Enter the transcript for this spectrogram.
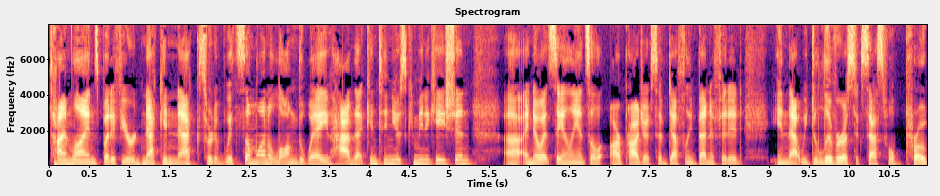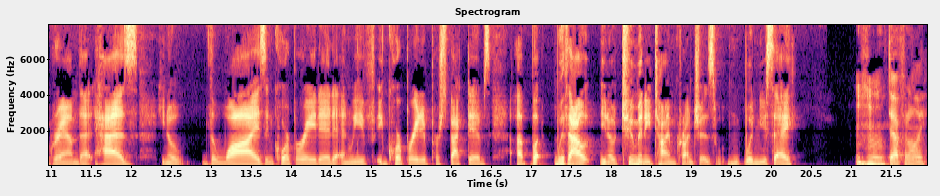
timelines. But if you're neck and neck sort of with someone along the way you have that continuous communication. Uh, i know at salience our projects have definitely benefited in that we deliver a successful program that has you know the whys incorporated and we've incorporated perspectives uh, but without you know too many time crunches wouldn't you say? Mm-hmm, definitely.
